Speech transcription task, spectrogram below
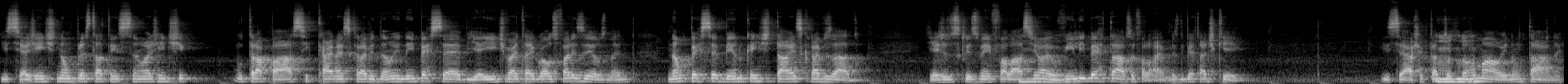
E se a gente não prestar atenção, a gente ultrapassa e cai na escravidão e nem percebe. E aí a gente vai estar igual os fariseus, né? Não percebendo que a gente está escravizado. E aí Jesus Cristo vem falar assim, ó, eu vim libertar. Você fala, ah, mas libertar de quê? E você acha que tá uhum. tudo normal e não tá, né?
